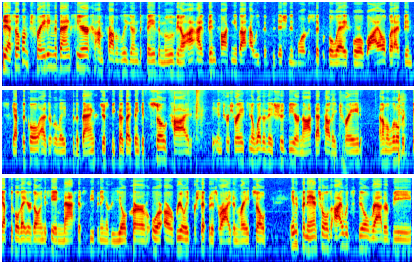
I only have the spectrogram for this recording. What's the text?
Yeah, so if I'm trading the banks here, I'm probably going to fade the move. You know, I, I've been talking about how we've been positioned in more of a cyclical way for a while, but I've been skeptical as it relates to the banks just because I think it's so tied to interest rates. You know, whether they should be or not, that's how they trade and I'm a little bit skeptical that you're going to see a massive steepening of the yield curve or a really precipitous rise in rates. So in financials, I would still rather be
